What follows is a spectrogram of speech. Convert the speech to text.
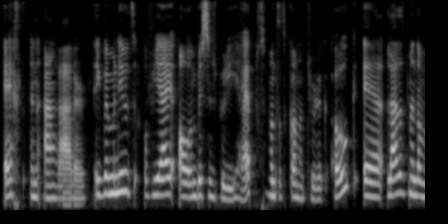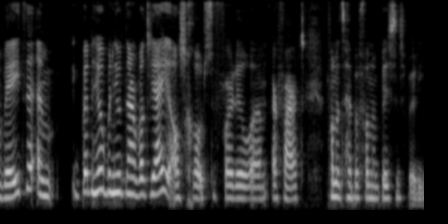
echt een aanrader. Ik ben benieuwd of jij al een business buddy hebt, want dat kan natuurlijk ook. Laat het me dan weten en ik ben heel benieuwd naar wat jij als grootste voordeel uh, ervaart van het hebben van een business buddy.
